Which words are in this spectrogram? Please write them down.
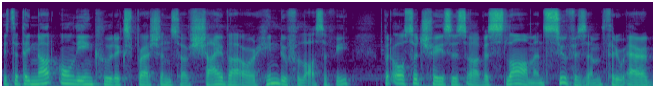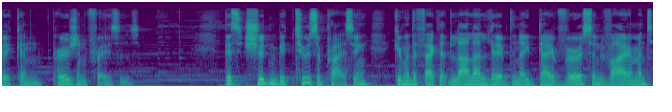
is that they not only include expressions of Shaiva or Hindu philosophy, but also traces of Islam and Sufism through Arabic and Persian phrases. This shouldn't be too surprising, given the fact that Lala lived in a diverse environment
